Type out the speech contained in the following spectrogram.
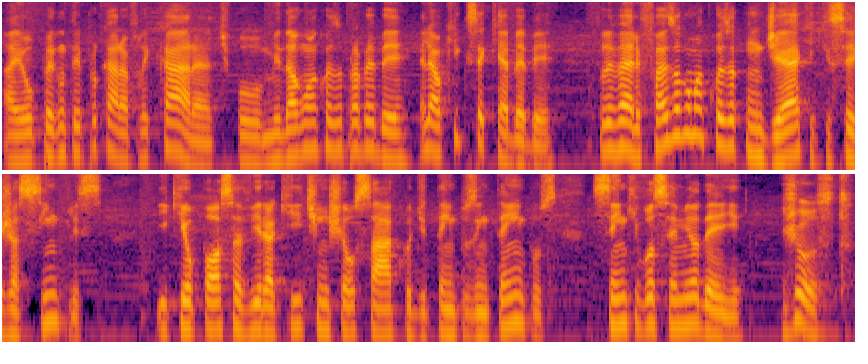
aí eu perguntei pro cara, eu falei, cara, tipo, me dá alguma coisa pra beber. Ele, ah, o que, que você quer beber? Eu falei, velho, faz alguma coisa com Jack que seja simples e que eu possa vir aqui te encher o saco de tempos em tempos sem que você me odeie. Justo.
